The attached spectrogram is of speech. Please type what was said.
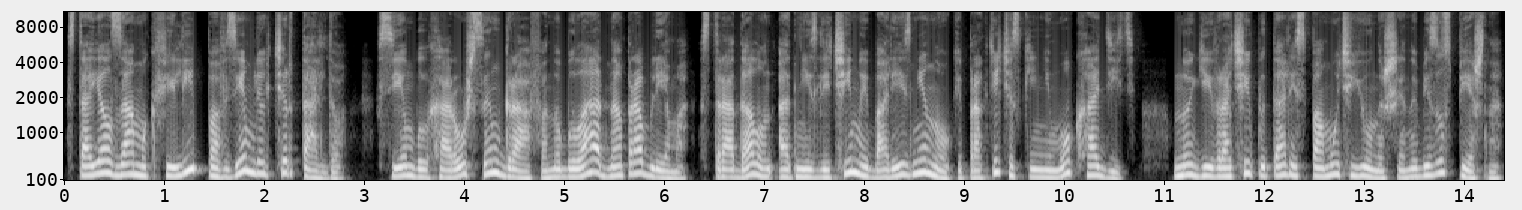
Стоял замок Филиппа в землях Чертальдо. Всем был хорош сын графа, но была одна проблема. Страдал он от неизлечимой болезни ног и практически не мог ходить. Многие врачи пытались помочь юноше, но безуспешно.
